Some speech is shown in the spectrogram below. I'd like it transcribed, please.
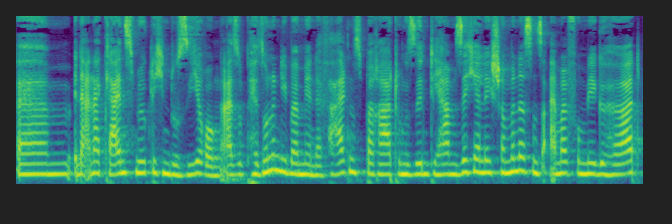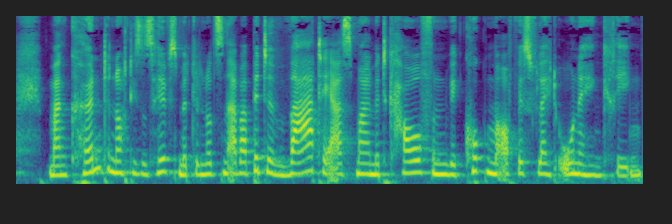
ähm, in einer kleinstmöglichen Dosierung. Also Personen, die bei mir in der Verhaltensberatung sind, die haben sicherlich schon mindestens einmal von mir gehört, man könnte noch dieses Hilfsmittel nutzen, aber bitte warte erstmal mit kaufen. Wir gucken mal, ob wir es vielleicht ohnehin kriegen.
